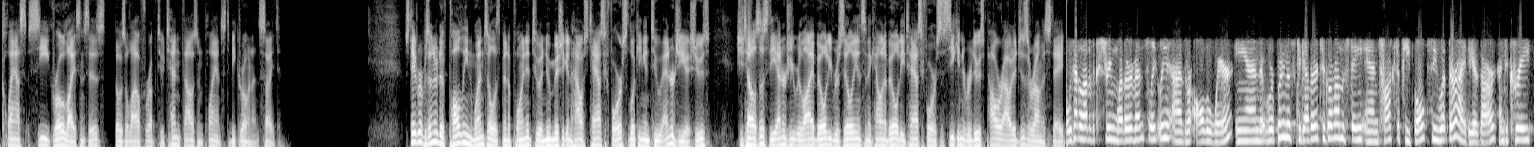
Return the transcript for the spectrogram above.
Class C grow licenses. Those allow for up to 10,000 plants to be grown on site. State Representative Pauline Wendzel has been appointed to a new Michigan House task force looking into energy issues. She tells us the Energy Reliability, Resilience, and Accountability Task Force is seeking to reduce power outages around the state. We've had a lot of extreme weather events lately, as we're all aware, and we're putting this together to go around the state and talk to people, see what their ideas are, and to create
